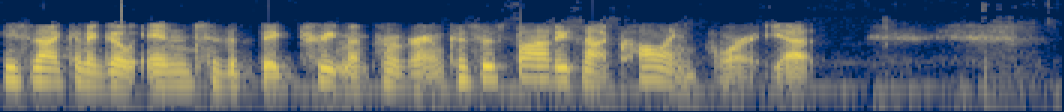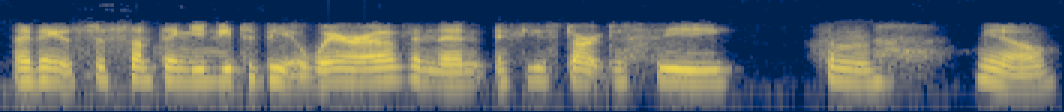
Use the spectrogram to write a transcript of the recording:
he's not going to go into the big treatment program because his body's not calling for it yet. I think it's just something you need to be aware of. And then if you start to see some, you know,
